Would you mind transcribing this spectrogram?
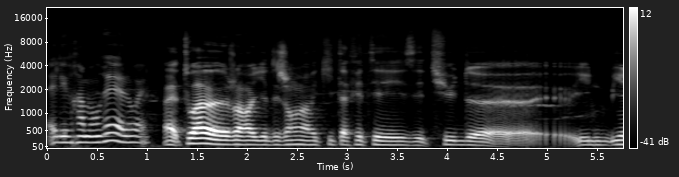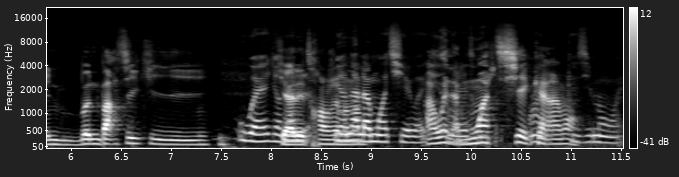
elle est vraiment réelle, ouais. toi, euh, genre, il y a des gens avec qui tu as fait tes études, euh, il y, a une bonne partie qui, ouais, qui est à l'étranger. Il y en a la moitié, ouais. Ah ouais, la moitié, carrément. quasiment, ouais.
